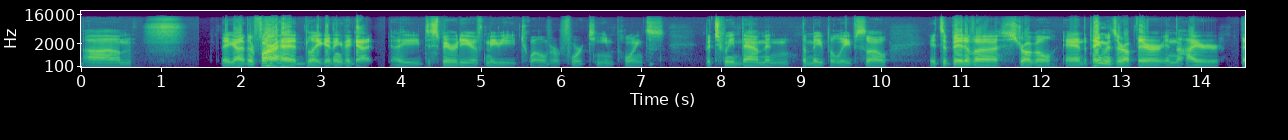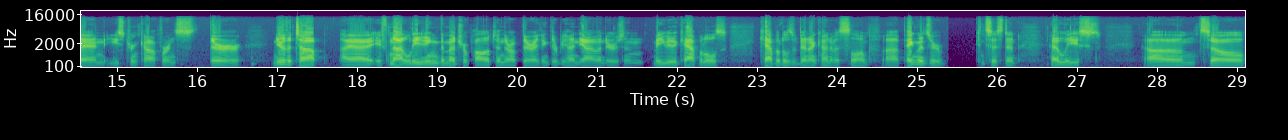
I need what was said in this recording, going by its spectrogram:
Um, they got they're far ahead. Like I think they got a disparity of maybe 12 or 14 points between them and the Maple Leafs. So it's a bit of a struggle. And the Penguins are up there in the higher than Eastern Conference. They're near the top. Uh, if not leading the Metropolitan, they're up there. I think they're behind the Islanders and maybe the Capitals. Capitals have been on kind of a slump. Uh, Penguins are consistent, at least. Um, so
